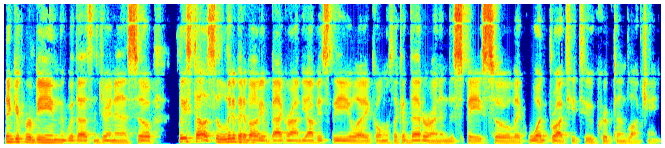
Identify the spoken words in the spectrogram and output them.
Thank you for being with us and joining us. So please tell us a little bit about your background. You obviously like almost like a veteran in this space. So like what brought you to crypto and blockchain?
